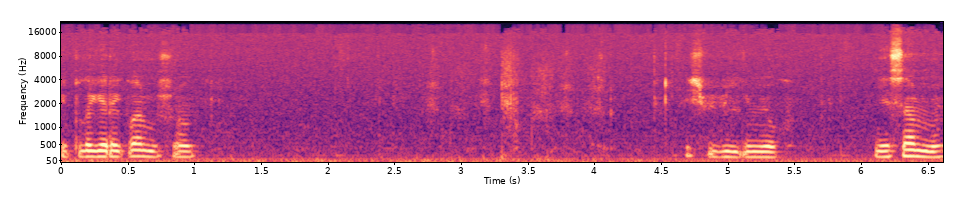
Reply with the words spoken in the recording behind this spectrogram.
Gapple gerek var mı şu an? Hiçbir bilgim yok. Yesem mi?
